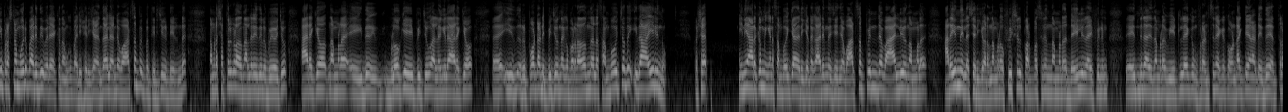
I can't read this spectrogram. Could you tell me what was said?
ഈ പ്രശ്നം ഒരു പരിധി വരെയൊക്കെ നമുക്ക് പരിഹരിക്കാം. എന്തായാലും എന്റെ വാട്സപ്പ് ഇപ്പോൾ തിരിച്ചു കിട്ടിയിട്ടുണ്ട്. നമ്മുടെ ശത്രുക്കൾ അത് നല്ല രീതിയിൽ ഉപയോഗിച്ചു. ആരൊക്കെയോ നമ്മളെ ഇത് ബ്ലോക്ക് ചെയ്യിപ്പിച്ചു അല്ലെങ്കിൽ ആരൊക്കെയോ ഇത് റിപ്പോർട്ട് അടിപ്പിച്ചു എന്നൊക്കെ പറഞ്ഞു. അതൊന്നുമല്ല സംഭവിച്ചത് ഇതായിരുന്നു. പക്ഷേ ഇനി ആർക്കും ഇങ്ങനെ സംഭവിക്കാതിരിക്കട്ടെ. കാര്യം എന്ന് വെച്ച് കഴിഞ്ഞാൽ വാട്സപ്പിന്റെ വാല്യൂ നമ്മൾ അറിയുന്നില്ല ശരിക്കും പറഞ്ഞാൽ. നമ്മുടെ ഒഫീഷ്യൽ പർപ്പസിനും നമ്മുടെ ഡെയിലി ലൈഫിനും എന്തിനാ നമ്മുടെ വീട്ടിലേക്കും ഫ്രണ്ട്സിനെയൊക്കെ കോൺടാക്ട് ചെയ്യാനായിട്ട് ഇത് എത്ര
